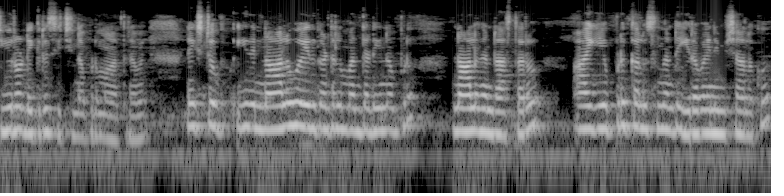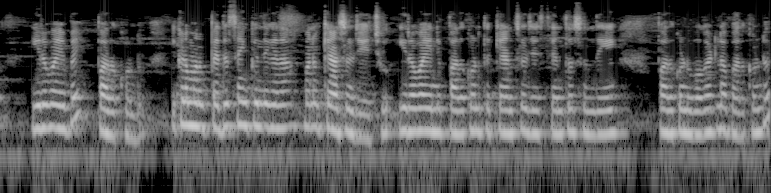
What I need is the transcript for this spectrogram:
జీరో డిగ్రీస్ ఇచ్చినప్పుడు మాత్రమే. నెక్స్ట్ ఇది నాలుగు ఐదు గంటల మధ్య అడిగినప్పుడు నాలుగు అని రాస్తారు. ఎప్పుడు కలుస్తుందంటే ఇరవై నిమిషాలకు. ఇరవై బై పదకొండు. ఇక్కడ మనకు పెద్ద సంఖ్య ఉంది కదా మనం క్యాన్సిల్ చేయొచ్చు. ఇరవైని పదకొండుతో క్యాన్సిల్ చేస్తే ఎంత వస్తుంది? పదకొండు ఒకటిలో పదకొండు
